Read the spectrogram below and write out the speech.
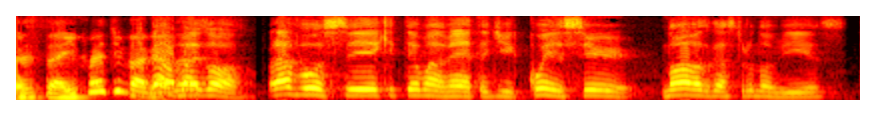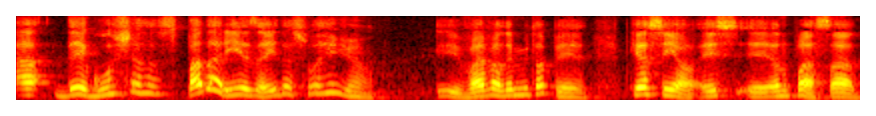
Essa aí foi devagar. Não, né? mas ó, pra você que tem uma meta de conhecer novas gastronomias, a- deguste as padarias aí da sua região. E vai valer muito a pena. Porque assim, ó, esse eh, ano passado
